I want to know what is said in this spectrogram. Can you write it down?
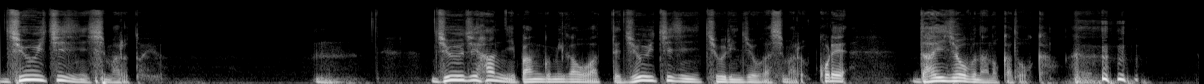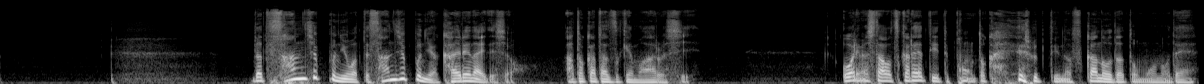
11時に閉まるという。うん。10時半に番組が終わって11時に駐輪場が閉まる。これ、大丈夫なのかどうか。だって30分に終わって30分には帰れないでしょ。後片付けもあるし。終わりました、お疲れって言ってポンと帰るっていうのは不可能だと思うので、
